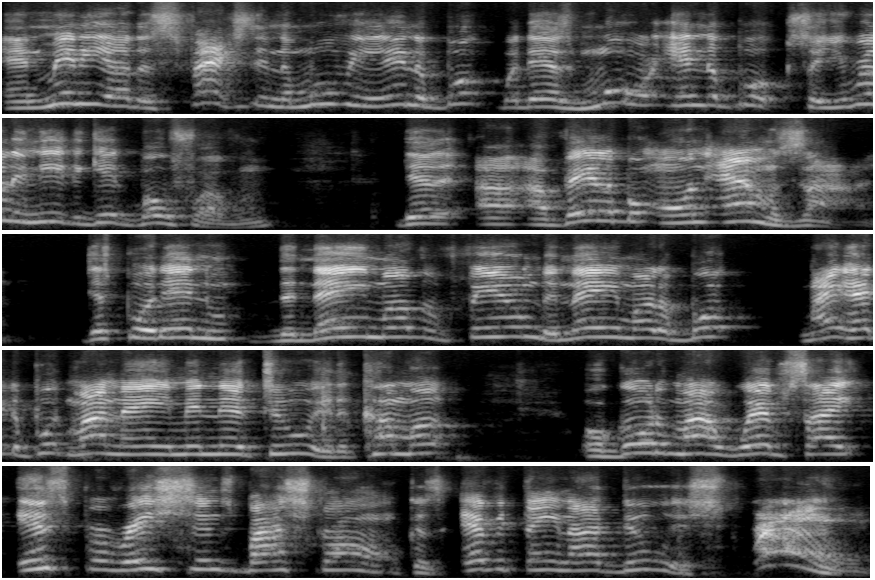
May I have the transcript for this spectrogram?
And many of the facts in the movie are in the book, but there's more in the book. So you really need to get both of them. They're uh, available on Amazon. Just put in the name of the film, the name of the book. Might have to put my name in there too. It'll come up. Or go to my website, Inspirations by Strong, because everything I do is strong.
